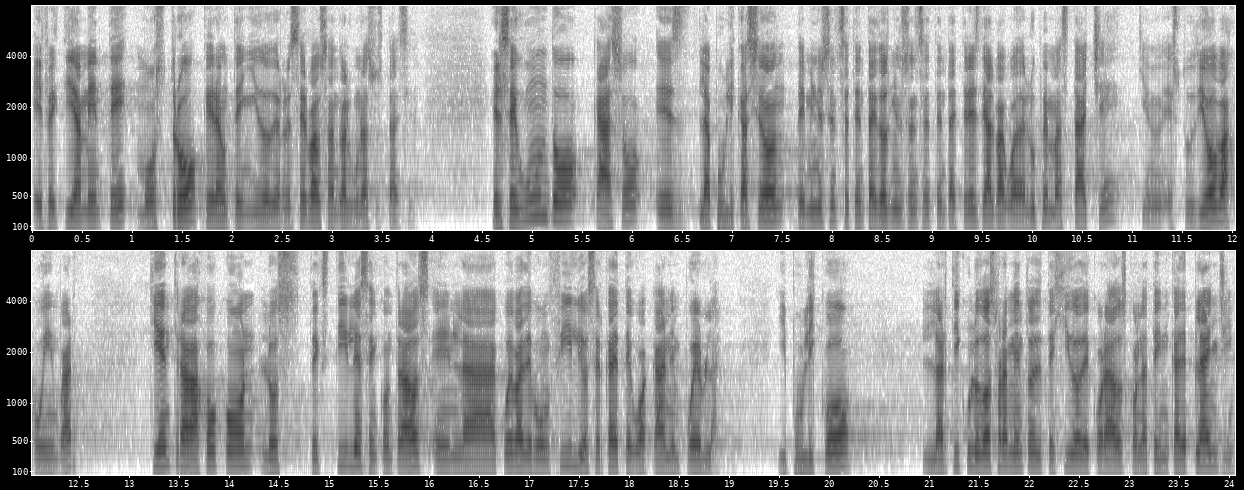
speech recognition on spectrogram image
efectivamente mostró que era un teñido de reserva usando alguna sustancia. El segundo caso es la publicación de 1972-1973 de Alba Guadalupe Mastache, quien estudió bajo Imgard, quien trabajó con los textiles encontrados en la cueva de Bonfilio, cerca de Tehuacán, en Puebla. y publicó el artículo Dos fragmentos de tejido decorados con la técnica de Plangy.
